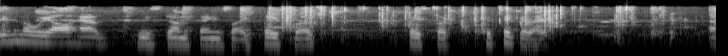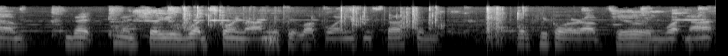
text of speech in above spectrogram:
even though we all have these dumb things like Facebook, Facebook particular, um, that kind of show you what's going on with your loved ones and stuff and what people are up to and whatnot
